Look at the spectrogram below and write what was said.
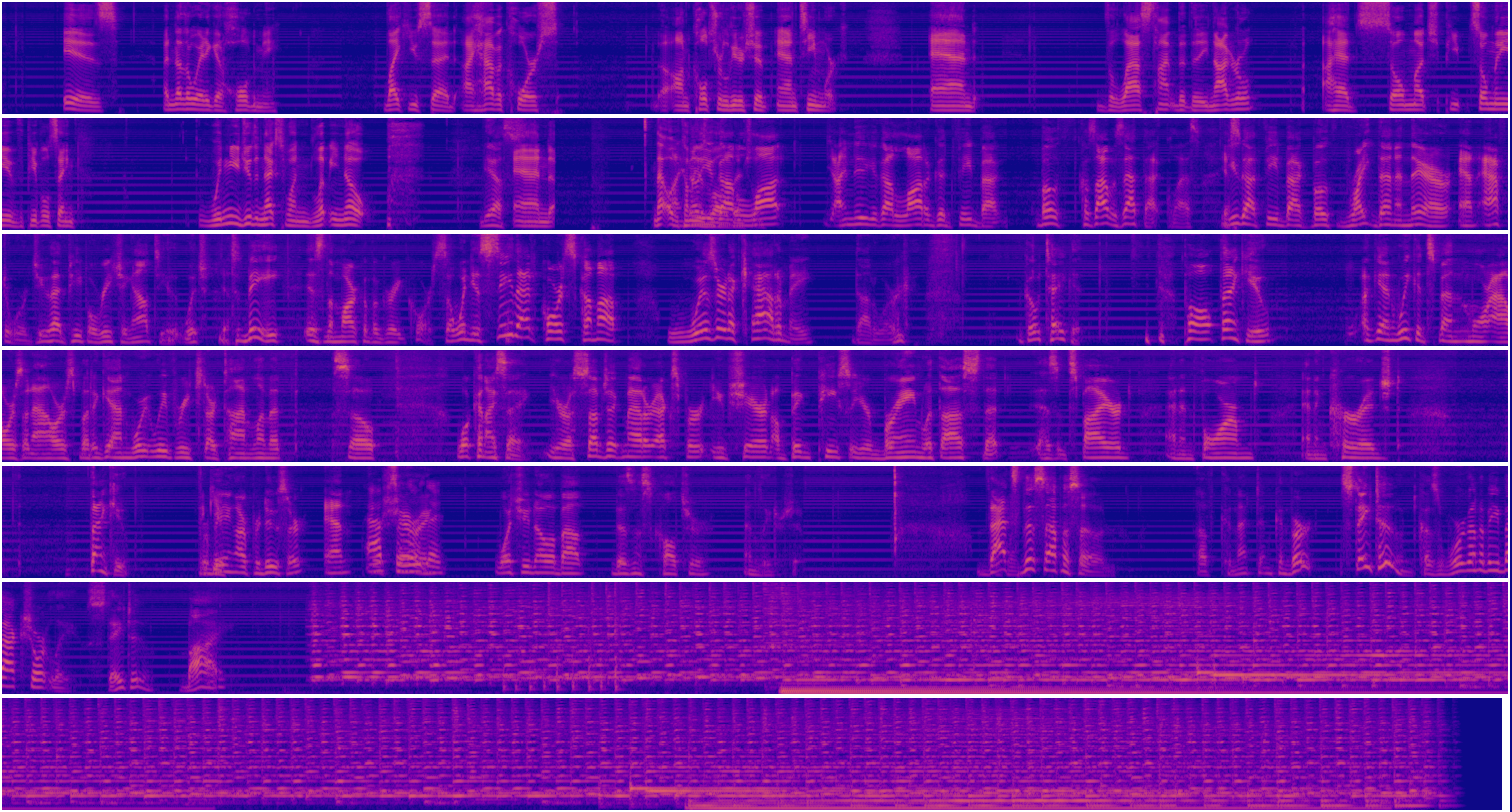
is another way to get a hold of me. Like you said, I have a course uh, on culture, leadership, and teamwork. And the last time, that the inaugural, I had so much people, so many of the people saying, "When you do the next one, let me know." Yes. And that will I come know in as you well. got eventually. a lot. I knew you got a lot of good feedback, both because I was at that class. Yes. You got feedback both right then and there and afterwards. You had people reaching out to you, which Yes. to me is the mark of a great course. So when you see that course come up, wizardacademy.org, go take it. Paul, thank you. Again, we could spend more hours and hours, but again, we, we've reached our time limit. So, what can I say? You're a subject matter expert. You've shared a big piece of your brain with us that has inspired and informed and encouraged. Thank you for you. being our producer and for Absolutely. sharing what you know about business culture and leadership. That's this episode of Connect and Convert. Stay tuned because we're going to be back shortly. Stay tuned. Bye.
